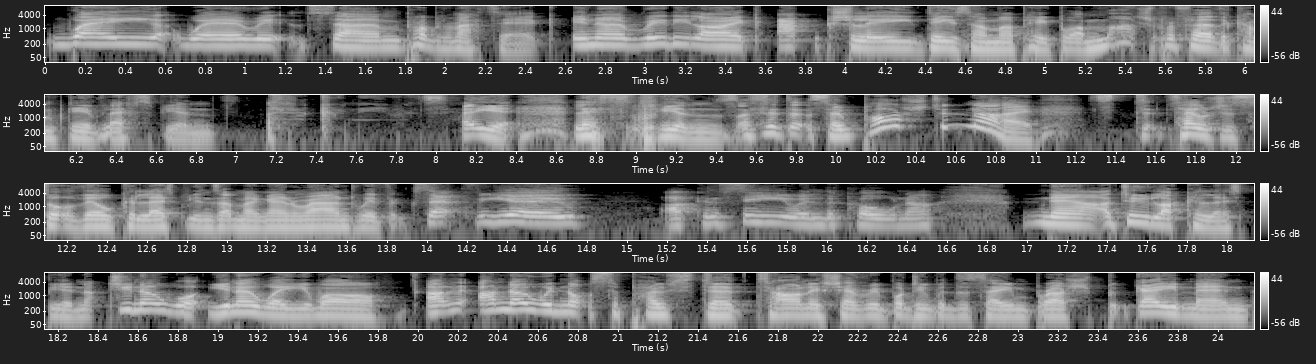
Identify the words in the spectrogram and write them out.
way where it's um, problematic, in a really like, actually, these are my people. I much prefer the company of lesbians. Say it. Lesbians. I said that so posh, didn't I? It tells you sort of ilk of lesbians I'm hanging around with, except for you. I can see you in the corner. Now, I do like a lesbian. Do you know what? You know where you are. I, I know we're not supposed to tarnish everybody with the same brush, but gay men.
